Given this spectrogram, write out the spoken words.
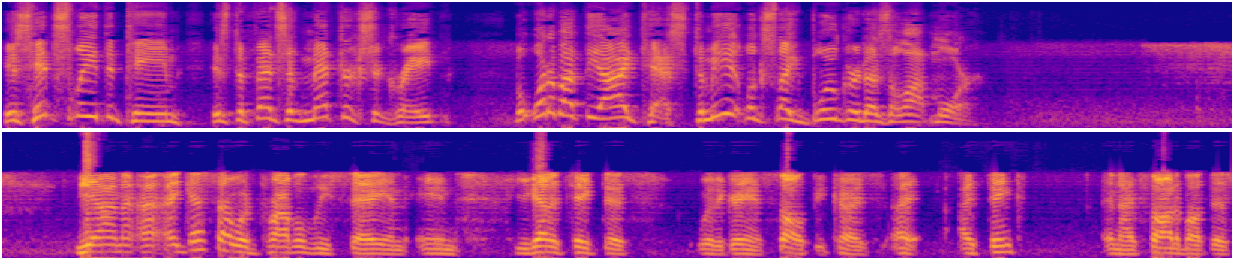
His hits lead the team. His defensive metrics are great. But what about the eye test? To me, it looks like Blueger does a lot more. Yeah, and I, I guess I would probably say, and and you got to take this with a grain of salt because I I think, and I've thought about this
